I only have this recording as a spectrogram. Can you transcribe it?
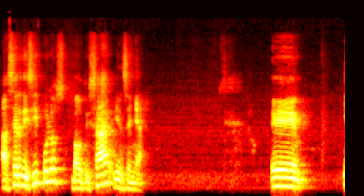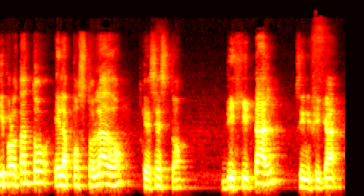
hacer discípulos, bautizar y enseñar. Eh, y por lo tanto, el apostolado, que es esto, digital, significa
